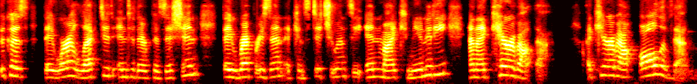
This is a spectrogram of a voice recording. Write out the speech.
because they were elected into their position. They represent a constituency in my community, and I care about that. I care about all of them.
